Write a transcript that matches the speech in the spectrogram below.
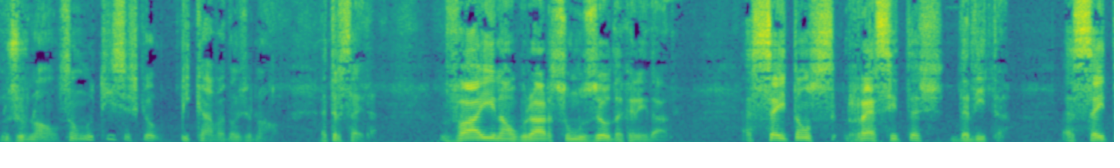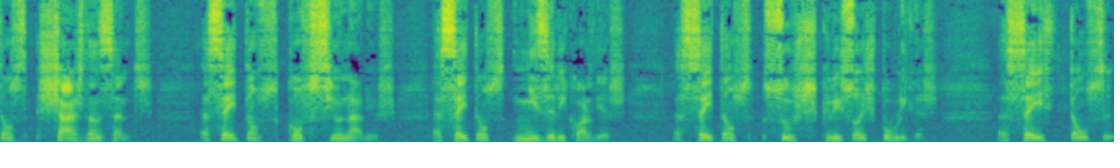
no jornal, são notícias que eu picava de um jornal. A terceira, vai inaugurar-se o Museu da Caridade. Aceitam-se récitas da dita. Aceitam-se chás dançantes. Aceitam-se confessionários. Aceitam-se misericórdias. Aceitam-se subscrições públicas aceitam-se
